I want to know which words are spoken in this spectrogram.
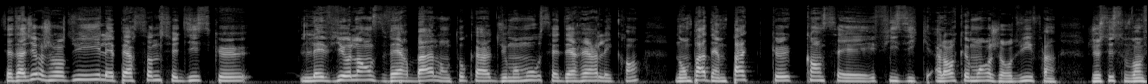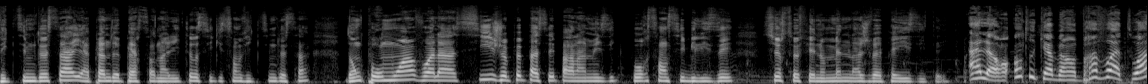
C'est-à-dire aujourd'hui, les personnes se disent que les violences verbales, en tout cas du moment où c'est derrière l'écran, n'ont pas d'impact que quand c'est physique. Alors que moi aujourd'hui, enfin, je suis souvent victime de ça. Il y a plein de personnalités aussi qui sont victimes de ça. Donc pour moi, voilà, si je peux passer par la musique pour sensibiliser sur ce phénomène-là, je vais pas hésiter. Alors, en tout cas, ben bravo à toi.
